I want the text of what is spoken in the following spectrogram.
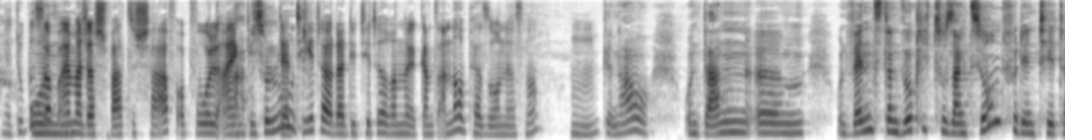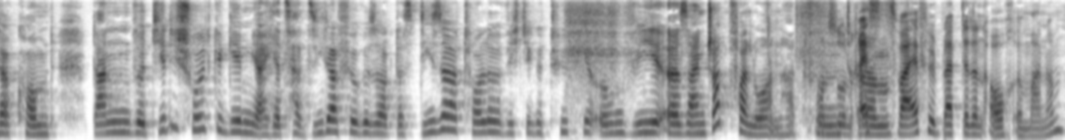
Ja, du bist und auf einmal das schwarze Schaf, obwohl eigentlich absolut. der Täter oder die Täterin eine ganz andere Person ist, ne? Mhm. Genau. Und dann, ähm, und wenn es dann wirklich zu Sanktionen für den Täter kommt, dann wird dir die Schuld gegeben, ja, jetzt hat sie dafür gesorgt, dass dieser tolle, wichtige Typ hier irgendwie äh, seinen Job verloren hat. Und, und so ein Restzweifel ähm, bleibt ja dann auch immer, ne?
